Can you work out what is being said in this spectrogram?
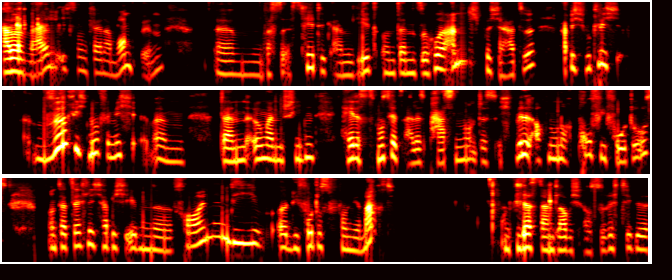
Aber weil ich so ein kleiner Monk bin, ähm, was so Ästhetik angeht und dann so hohe Ansprüche hatte, habe ich wirklich wirklich nur für mich ähm, dann irgendwann entschieden, hey, das muss jetzt alles passen und das, ich will auch nur noch Profi-Fotos. Und tatsächlich habe ich eben eine Freundin, die äh, die Fotos von mir macht. Und wie das dann, glaube ich, auch so richtige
